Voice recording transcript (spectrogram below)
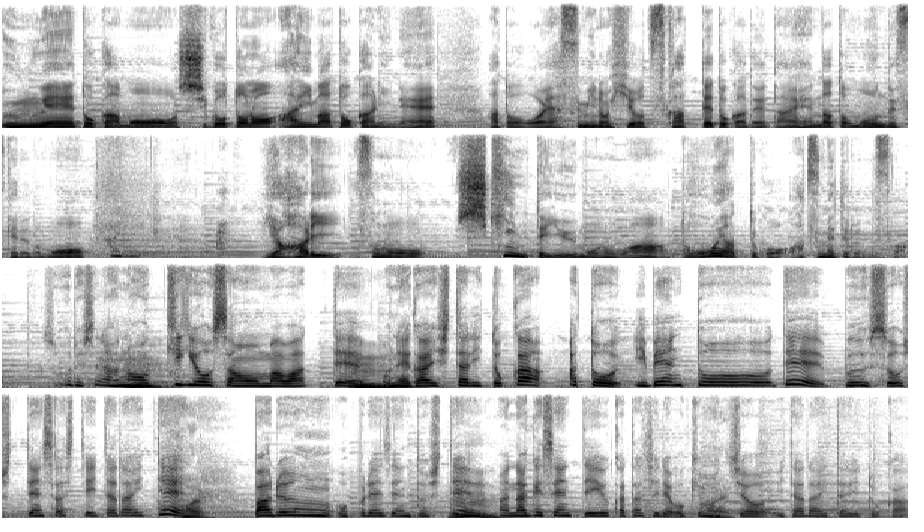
う運営とかも仕事の合間とかにねあとお休みの日を使ってとかで大変だと思うんですけれども、はいやはりその資金っていうものはどうやってこう集めてるんですか？そうですね。あの、うん。企業さんを回ってうん。お願いしたりとか、あとイベントでブースを出展させていただいて、はい。バルーンをプレゼントして、うん。まあ、投げ銭っていう形でお気持ちをいただいたりとか、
